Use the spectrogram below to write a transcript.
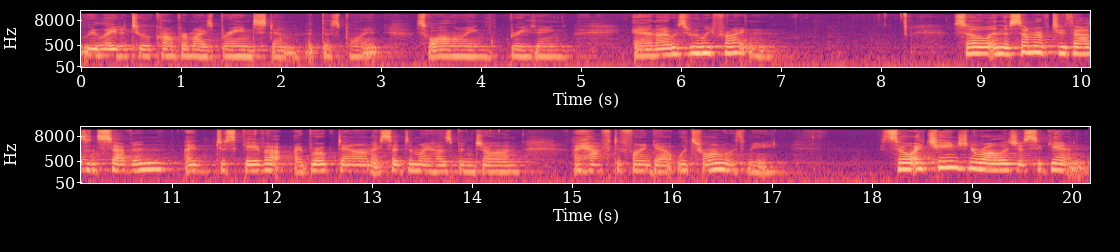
related to a compromised brain stem at this point swallowing, breathing, and I was really frightened. So in the summer of 2007, I just gave up. I broke down. I said to my husband, John, I have to find out what's wrong with me. So I changed neurologists again,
